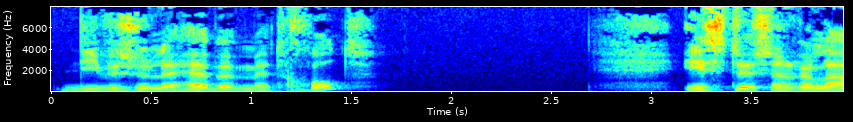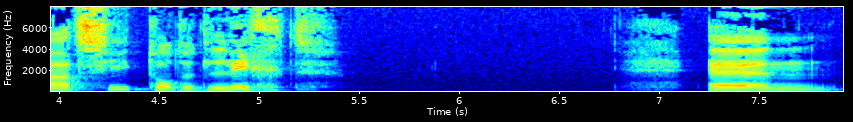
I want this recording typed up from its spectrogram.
die we zullen hebben met God is dus een relatie tot het licht. En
